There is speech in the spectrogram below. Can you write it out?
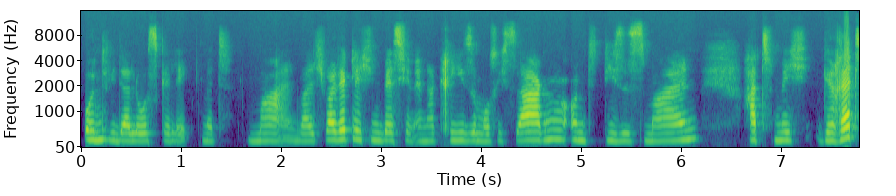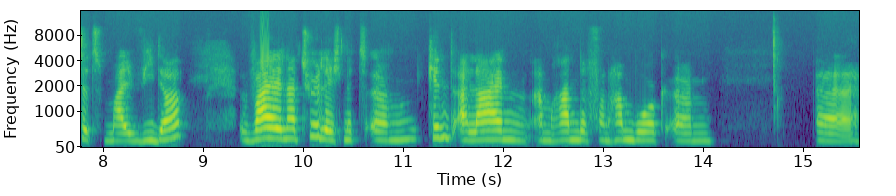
und wieder losgelegt mit Malen, weil ich war wirklich ein bisschen in der Krise, muss ich sagen. Und dieses Malen hat mich gerettet mal wieder, weil natürlich mit ähm, Kind allein am Rande von Hamburg ähm, äh,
